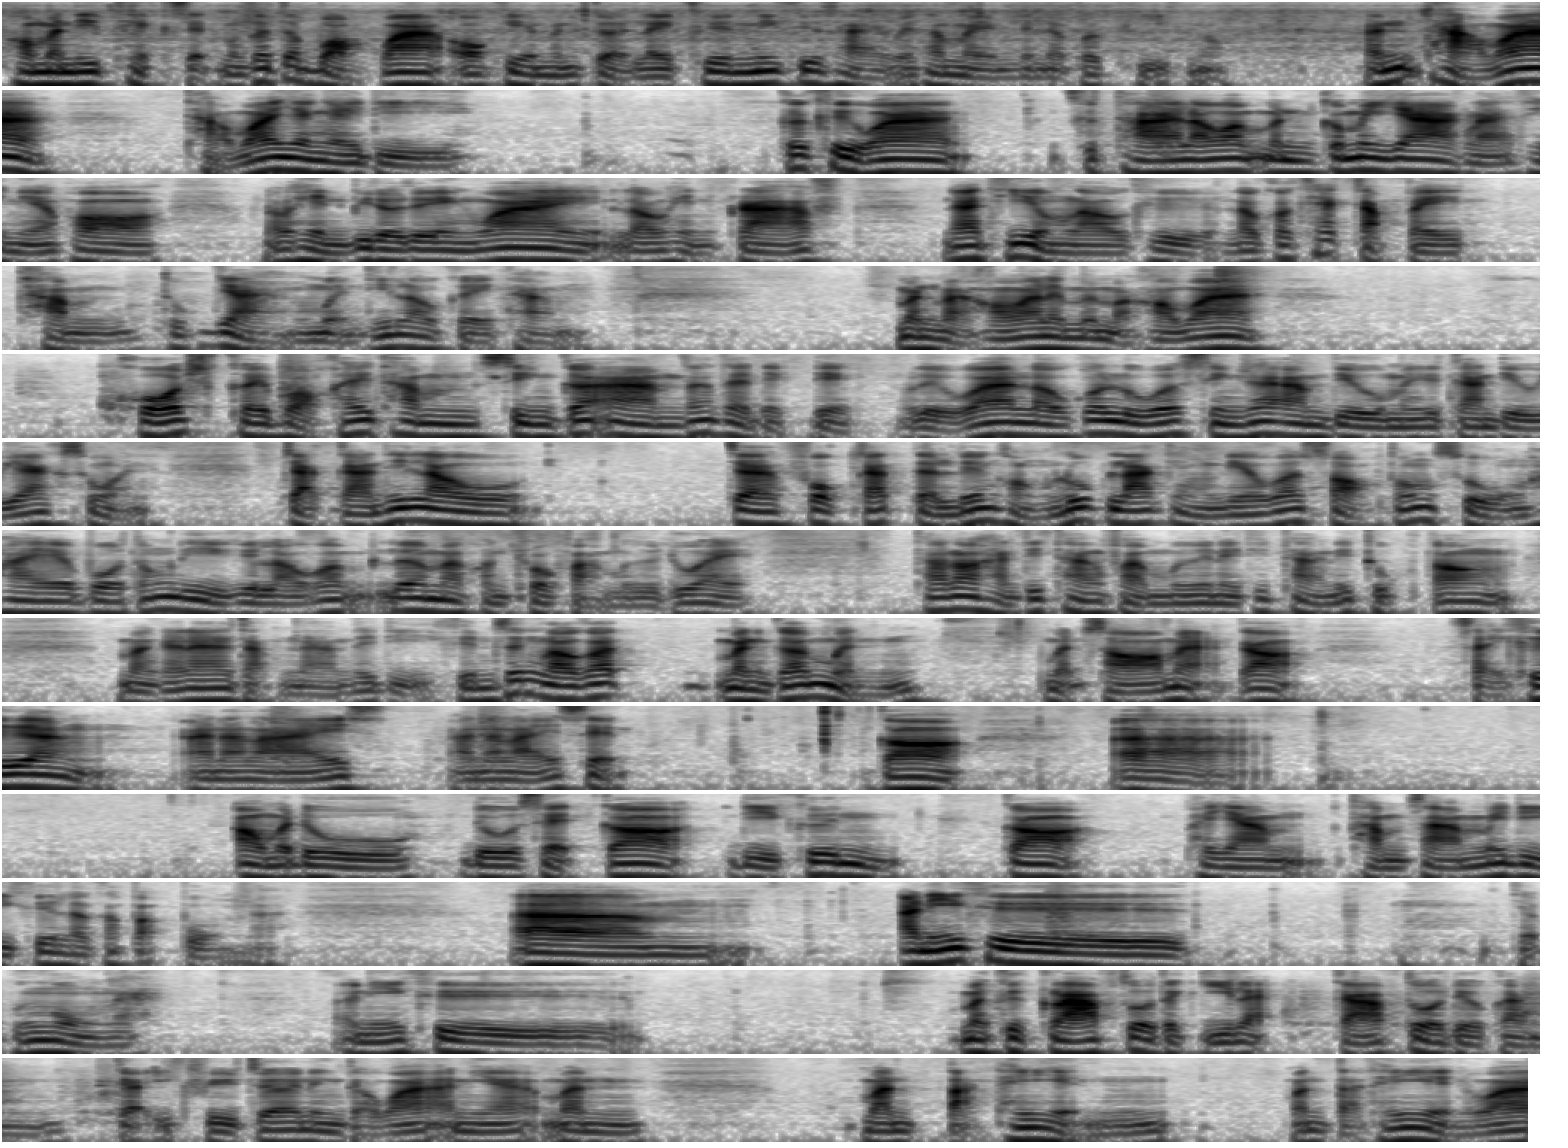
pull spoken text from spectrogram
พอมันดีเทคเสร็จมันก็จะบอกว่าโอเค มันเกิดอะไรขึ้นนี่คือใส่ไว้ทำไมเป็นดับเบิลพีกเนาะฉะนั้นถามว่าถามว่ายังไงดี ก็คือว่าสุดท้ายแล้วว่ามันก็ไม่ยากแล้วทีเนี้ยพอเราเห็นวิดีโอตัวเองว่าเราเห็นกราฟหน้าที่ของเราคือ เราก็แค่กลับไปทำทุกอย่างเหมือนที่เราเคยทำมันหมายความว่าอะไรมันหมายความว่า โค้ชเคยบอกให้ทำซิงเกิลอาร์มตั้งแต่เด็ก ๆ หรือว่าเราก็รู้ว่าซิงเกิลอาร์มดิวมันคือการดิวแยกส่วน จากการที่เราจะโฟกัสแต่เรื่องของรูปลักษณ์อย่างเดียวว่าศอกต้องสูงไฮโบต้องดีคือเราก็เริ่มมาคอนโทรลฝ่ามือด้วย ถ้าเราหันทิศทางฝ่ามือในทิศทางที่ถูกต้อง มันก็น่าจับน้ำได้ดีขึ้น ซึ่งเราก็มันก็เหมือนเหมือนซ้อมอะก็ใส่เครื่อง analyze analyze เสร็จ ก็เอามาดูดูเสร็จก็ดีขึ้นก็ พยายามทำซ้ำไม่ดีขึ้นแล้วก็ปรับปรุงนะเอ่ออันนี้คืออย่าเพิ่งงงนะ อันนี้คือ มันคือกราฟตัวตะกี้แหละ กราฟตัวเดียวกันกับอีกฟีเจอร์หนึ่งแต่ว่าอันเนี้ยมันมันตัดให้เห็น มันตัดให้เห็นว่า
